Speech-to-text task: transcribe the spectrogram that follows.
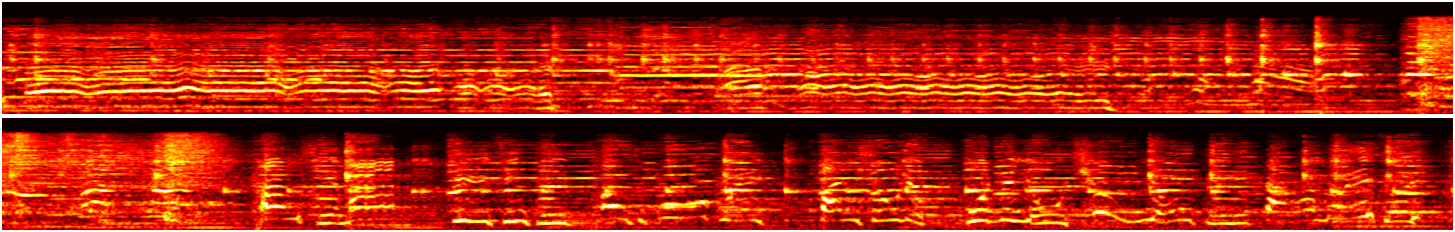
哎哎哎哎哎哎哎哎！扛起马，举金鞭，跑得富贵；扳手柳，我这有情有义大美醉。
